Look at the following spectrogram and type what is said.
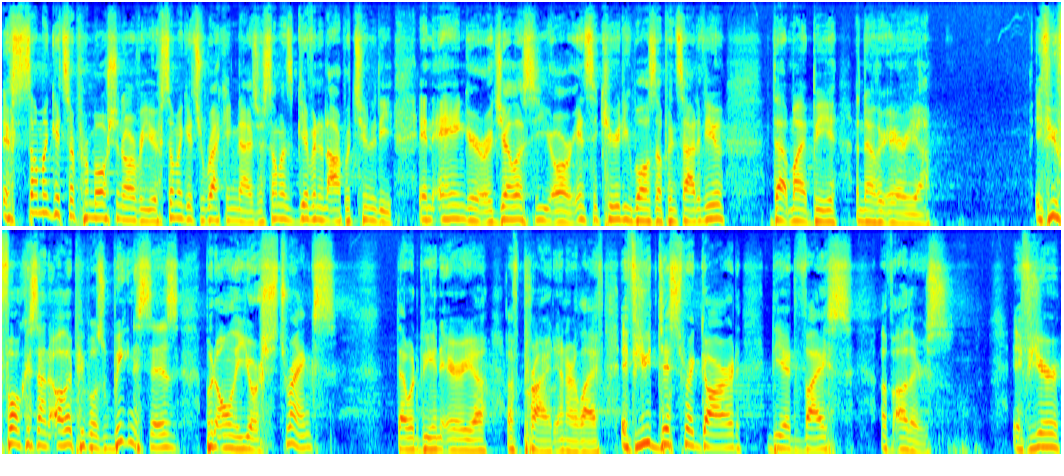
if someone gets a promotion over you, if someone gets recognized, or someone's given an opportunity, and anger or jealousy or insecurity wells up inside of you, that might be another area. If you focus on other people's weaknesses, but only your strengths, that would be an area of pride in our life. If you disregard the advice of others, if you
